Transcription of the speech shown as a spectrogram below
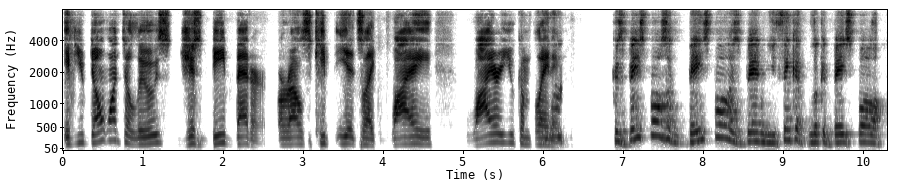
If you don't want to lose, just be better or else keep it's like why why are you complaining? because baseball's baseball has been you think of look at baseball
